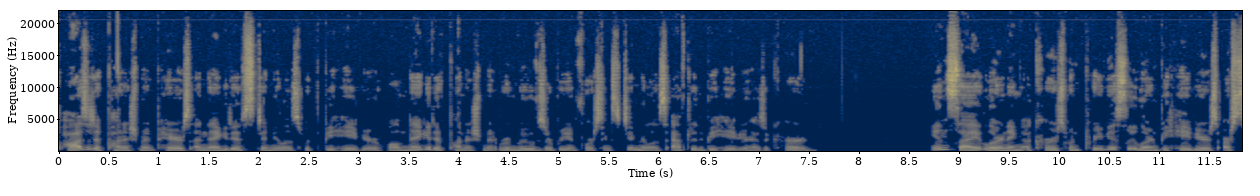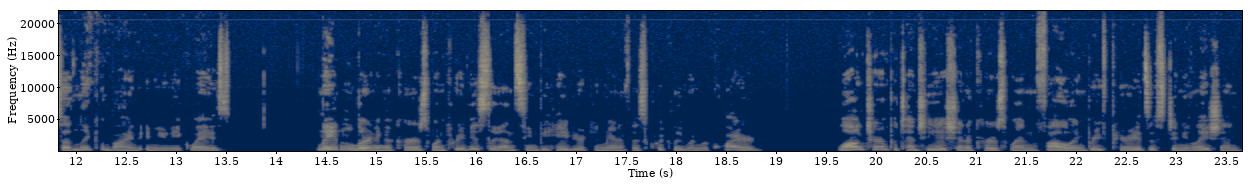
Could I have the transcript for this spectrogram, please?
Positive punishment pairs a negative stimulus with the behavior, while negative punishment removes a reinforcing stimulus after the behavior has occurred. Insight learning occurs when previously learned behaviors are suddenly combined in unique ways. Latent learning occurs when previously unseen behavior can manifest quickly when required. Long term potentiation occurs when, following brief periods of stimulation,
